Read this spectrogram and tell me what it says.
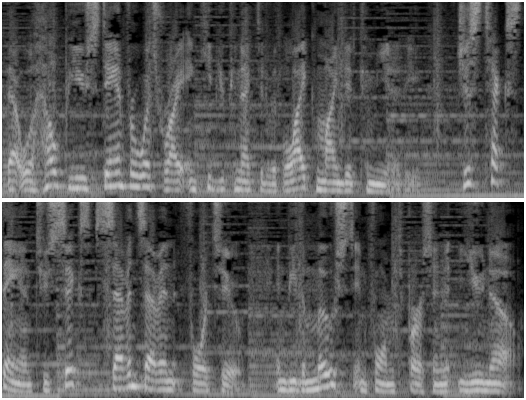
that will help you stand for what's right and keep you connected with like-minded community. Just text STAND to 67742 and be the most informed person you know.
